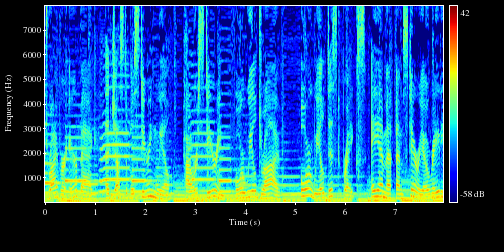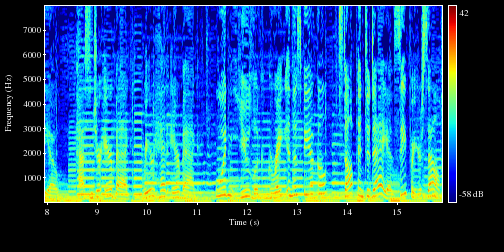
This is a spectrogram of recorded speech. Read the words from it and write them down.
driver airbag, adjustable steering wheel, power steering, four-wheel drive, four-wheel disc brakes, AM-FM stereo radio, passenger airbag, rear head airbag. Wouldn't you look great in this vehicle? Stop in today and see for yourself.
